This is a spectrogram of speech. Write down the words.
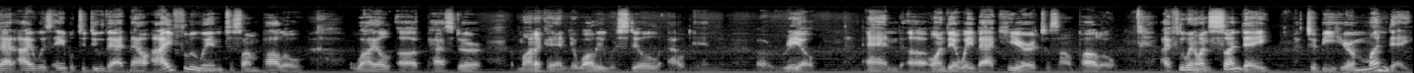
that I was able to do that. Now I flew into Sao Paulo while uh, Pastor Monica and Yoalli were still out in uh, Rio and uh, on their way back here to Sao Paulo. I flew in on Sunday to be here Monday,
